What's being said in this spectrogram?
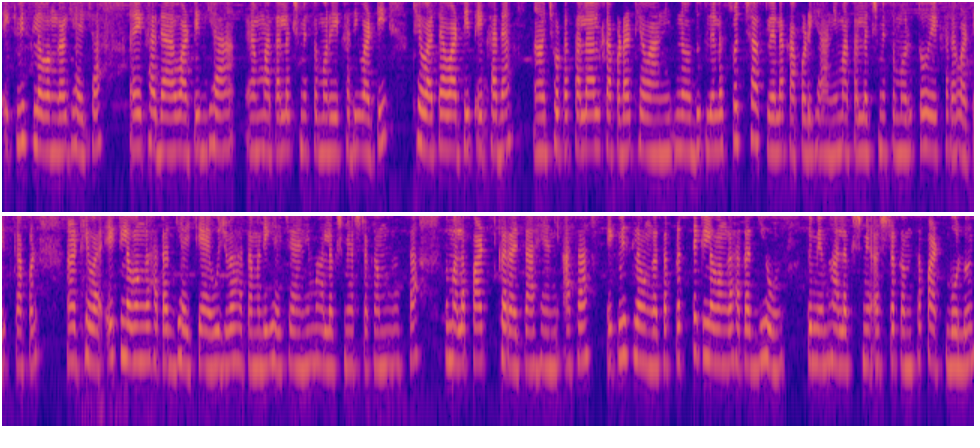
एकवीस लवंगा घ्यायच्या. एखाद्या वाटीत घ्या. माता लक्ष्मीसमोर एखादी वाटी ठेवा. त्या वाटीत एखाद्या छोटासा लाल कापडा ठेवा आणि न धुतलेला स्वच्छ असलेला कापड घ्या आणि माता लक्ष्मीसमोर तो एखाद्या वाटीत कापड ठेवा. एक लवंग हातात घ्यायची आहे उजव्या हातामध्ये घ्यायची आहे आणि महालक्ष्मी अष्टकमचा तुम्हाला पाठ करायचा आहे आणि असा एकवीस लवंगाचा प्रत्येक लवंग हातात घेऊन तुम्ही महालक्ष्मी अष्टकमचा पाठ बोलून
